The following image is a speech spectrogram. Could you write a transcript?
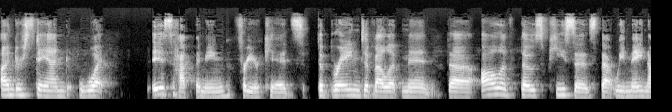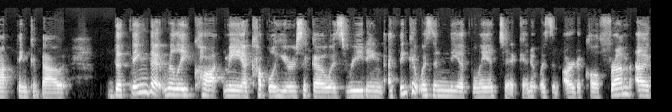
understand what is happening for your kids the brain development the all of those pieces that we may not think about the thing that really caught me a couple years ago was reading, I think it was in The Atlantic, and it was an article from a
